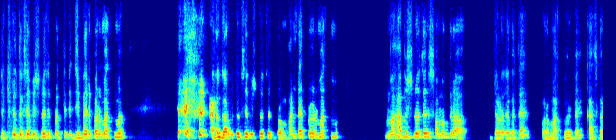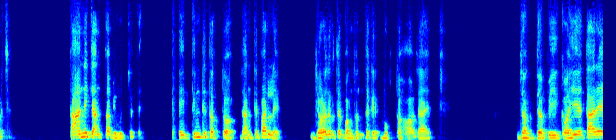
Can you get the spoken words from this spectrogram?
ক্ষীরোদক্ষা বিষ্ণু হচ্ছে প্রতিটি জীবের পরমাত্মা গর্ভদক্ষা বিষ্ণু হচ্ছেন ব্রহ্মাণ্ডের পরমাত্মা, মহাবিষ্ণু হচ্ছেন সমগ্র জড় জগতের পরমাত্মা রূপে কাজ করছে তানি জানতা বিমুচ্ছতে এই তিনটি তত্ত্ব জানতে পারলে জড় জগতের বন্ধন থেকে মুক্ত হওয়া যায়। যদ্যপি কহিয়ে তারে,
